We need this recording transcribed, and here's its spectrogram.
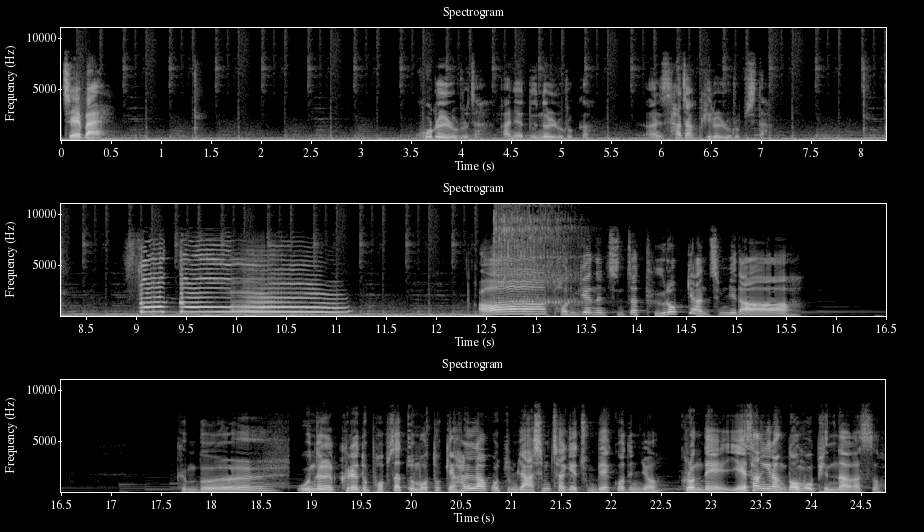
제발. 코를 누르자. 아니야 눈을 누를까? 아니 사자 귀를 누릅시다 아 번개는 진짜 더럽게 안 칩니다. 금불. 오늘 그래도 법사 좀 어떻게 하려고 좀 야심차게 준비했거든요. 그런데 예상이랑 너무 빗나갔어.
